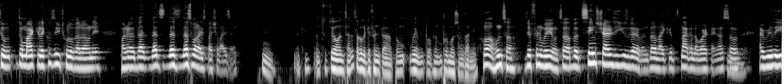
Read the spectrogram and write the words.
त्यो त्यो मार्केटलाई कसरी ठुलो गराउने भनेर that that's that's that's where I specialize in okay त्यो अनुसारले तपाईँको डिफ्रेन्ट वे प्रमोसन गर्ने। हो हुन्छ। डिफ्रेन्ट वे हुन्छ। अब सेम स्ट्राटेजी युज गऱ्यो भने त like it's not gonna work होइन? So I really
